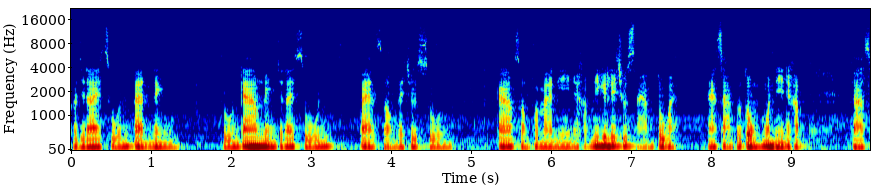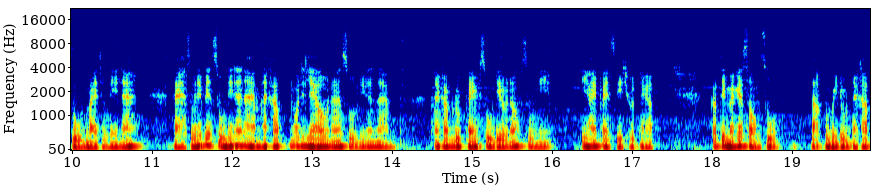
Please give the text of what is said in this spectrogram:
ก็จะได้ 0 8 1 0 9 1 จะได้ 0 8 2 ได้ชุด 0 9 2 ประมาณนี้นะครับ นี่คือเลขชุด 3 ตัวนะสตัวตรงวดนี้นะครับ จากศูนย์ใหม่ศูนย์นี้นะอ่าศูนย์นี้เป็นศูนย์นิรนามนะครับงวดที่แล้วนะศูนย์นิรนามนะครับดูไปศูนย์เดียวเนาะศูนย์นี้ที่ให้ไป4ชุดนะครับ ก็ติดมาแค่2สูตรหลักหน่วยดุลนะครับ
